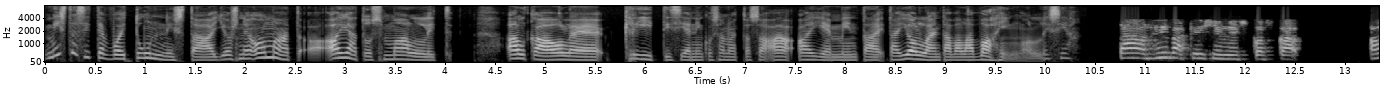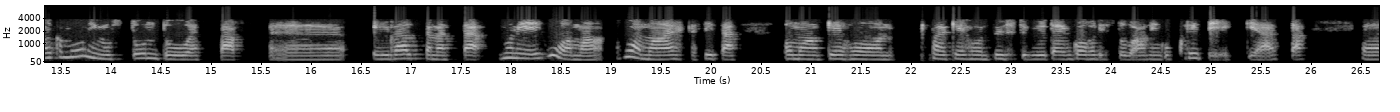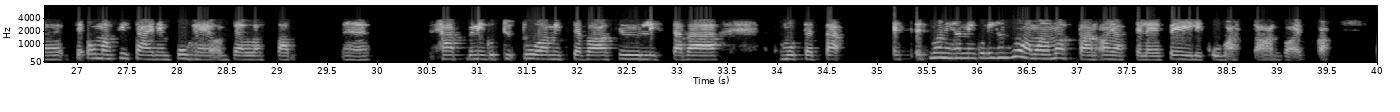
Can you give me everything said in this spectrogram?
Mistä sitten voi tunnistaa, jos ne omat ajatusmallit alkaa olla kriittisiä, niin kuin sanoit tuossa aiemmin, tai, tai jollain tavalla vahingollisia? Tämä on hyvä kysymys, koska aika moni musta tuntuu, että ää, ei välttämättä, moni ei huomaa, huomaa ehkä sitä omaan kehoon tai kehon pystyvyyteen kohdistuvaa niin kuin kritiikkiä, että ää, se oma sisäinen puhe on sellaista hä, niin kuin tuomitsevaa, syyllistävää, mutta että et, et monihan niin kuin ihan huomaamattaan ajattelee peilikuvastaan vaikka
